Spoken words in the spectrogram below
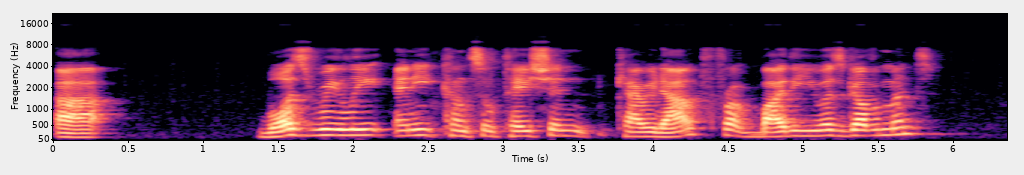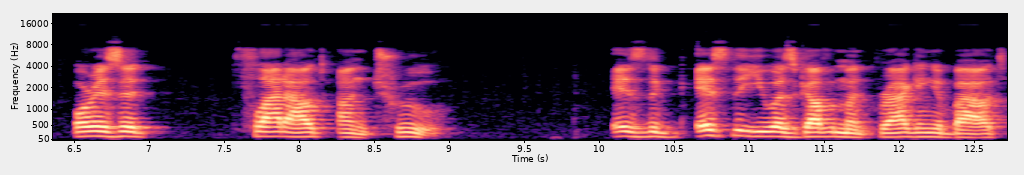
Uh, was really any consultation carried out from, by the US government? Or is it flat out untrue? Is the, is the US government bragging about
